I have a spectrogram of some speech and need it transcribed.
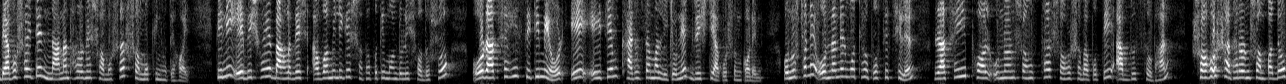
ব্যবসায়ীদের নানা ধরনের সমস্যার সম্মুখীন হতে হয়। তিনি এ বিষয়ে বাংলাদেশ আওয়ামী লীগের সভাপতি মণ্ডলীর সদস্য ও Rajshahi city mayor A H M Khairuzzaman লিটনের দৃষ্টি আকর্ষণ করেন। অনুষ্ঠানে অন্যান্যের মধ্যে উপস্থিত ছিলেন রাজশাহী ফল উন্নয়ন সংস্থার সহসভাপতি আব্দুস সোভান সহ সাধারণ সম্পাদক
